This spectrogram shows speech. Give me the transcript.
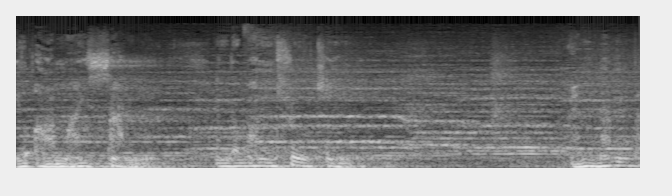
you are my son and the one true king. Remember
